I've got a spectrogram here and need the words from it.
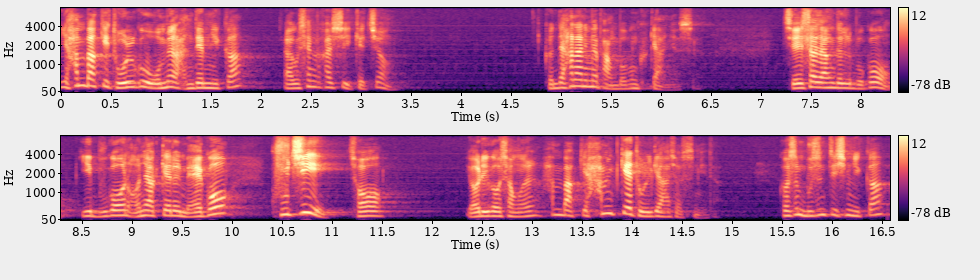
이 한 바퀴 돌고 오면 안 됩니까? 라고 생각할 수 있겠죠. 그런데 하나님의 방법은 그게 아니었어요. 제사장들 보고 이 무거운 언약궤를 메고 굳이 저 여리고 성을 한 바퀴 함께 돌게 하셨습니다. 그것은 무슨 뜻입니까?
